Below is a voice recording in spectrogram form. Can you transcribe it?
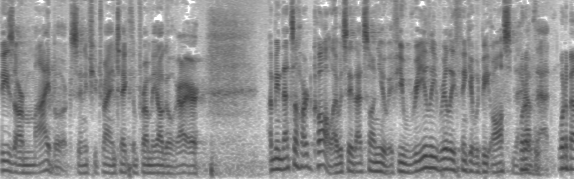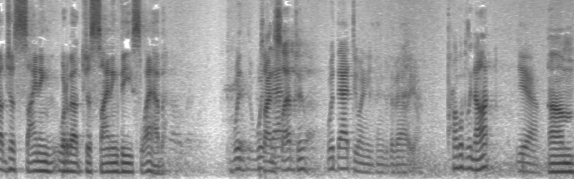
These are my books, and if you try and take them from me, I'll go, Rawr. I mean, that's a hard call. I would say that's on you. If you really, really think it would be awesome to What, have that, what about just signing? What about just signing the slab? Would, would sign the that- slab too. Would that do anything to the value? Probably not. Yeah. Um,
